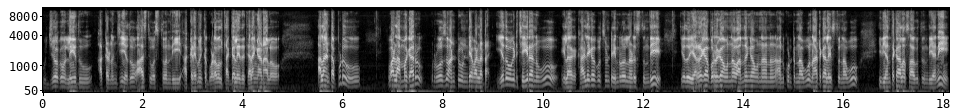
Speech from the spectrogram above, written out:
ఉద్యోగం లేదు అక్కడ నుంచి ఏదో ఆస్తి వస్తోంది అక్కడేమో ఇంకా గొడవలు తగ్గలేదు తెలంగాణలో. అలాంటప్పుడు వాళ్ళ అమ్మగారు రోజు అంటూ ఉండేవాళ్ళట ఏదో ఒకటి చేయరా నువ్వు ఇలాగ ఖాళీగా కూర్చుంటే ఎన్ని రోజులు నడుస్తుంది ఏదో ఎర్రగా బుర్రగా ఉన్నావు అందంగా ఉన్నాను అనుకుంటున్నావు నాటకాలు వేస్తున్నావు ఇది ఎంతకాలం సాగుతుంది అని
